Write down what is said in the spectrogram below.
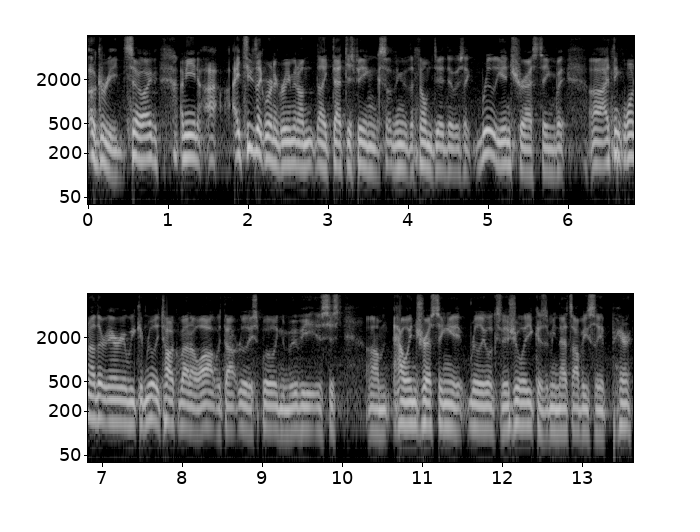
agreed. So I, I mean, I, it seems like we're in agreement on like that just being something that the film did that was like really interesting. But uh, I think one other area we can really talk about a lot without really spoiling the movie is just um, how interesting it really looks visually. Because I mean, that's obviously apparent.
